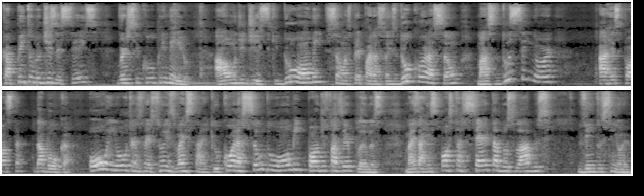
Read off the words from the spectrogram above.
capítulo 16, versículo 1, aonde diz que do homem são as preparações do coração, mas do Senhor a resposta da boca. Ou em outras versões vai estar que o coração do homem pode fazer planos, mas a resposta certa dos lábios vem do Senhor.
